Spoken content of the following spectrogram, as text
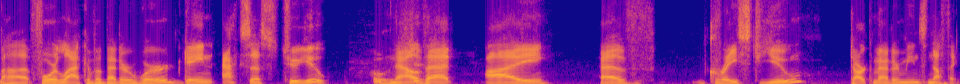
uh, for lack of a better word, gain access to you. Holy now shit. that I have graced you, Dark Matter means nothing.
